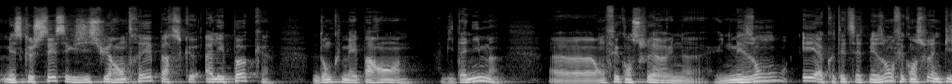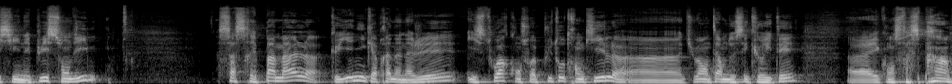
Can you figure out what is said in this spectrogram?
Mais ce que je sais, c'est que j'y suis rentré parce que à l'époque, donc mes parents habitent à Nîmes, euh, on fait construire une, maison et à côté de cette maison, on fait construire une piscine. Et puis ils se sont dit, ça serait pas mal que Yannick apprenne à nager, histoire qu'on soit plutôt tranquille, euh, tu vois, en termes de sécurité. Euh, et qu'on se fasse pas un,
